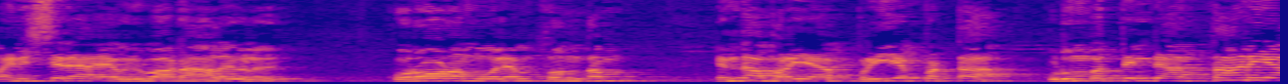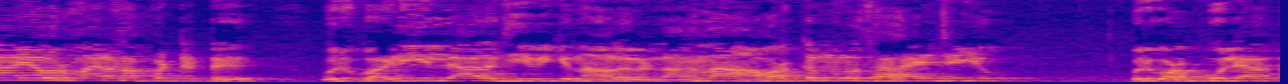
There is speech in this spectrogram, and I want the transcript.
മനുഷ്യരായ ഒരുപാട് ആളുകൾ കൊറോണ മൂലം സ്വന്തം എന്താ പറയാ പ്രിയപ്പെട്ട കുടുംബത്തിന്റെ അത്താണിയായവർ മരണപ്പെട്ടിട്ട് ഒരു വഴിയില്ലാതെ ജീവിക്കുന്ന ആളുകളുണ്ട്. അങ്ങനെ അവർക്കും നിങ്ങൾ സഹായം ചെയ്യൂ. ഒരു കുഴപ്പമില്ല.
